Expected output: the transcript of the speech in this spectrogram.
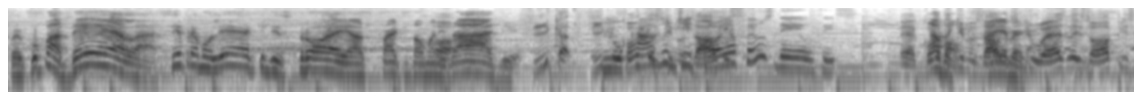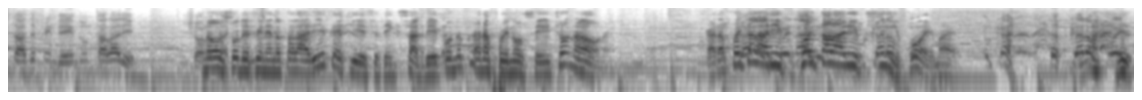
Foi culpa dela. Sempre a mulher que destrói as partes da humanidade. Fica, fica No conta caso aqui de nos Troia autos. foi os deuses. É, conta Ah, bom, aqui nos aí é autos que verdade. o Wesley Zop está defendendo um talarico. Deixa eu não anotar estou defendendo o talarico, é que você tem que saber quando o cara foi inocente ou não, né? O cara O foi cara talarico, foi foi, talarico, sim, foi- foi, mas. O cara, o cara foi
